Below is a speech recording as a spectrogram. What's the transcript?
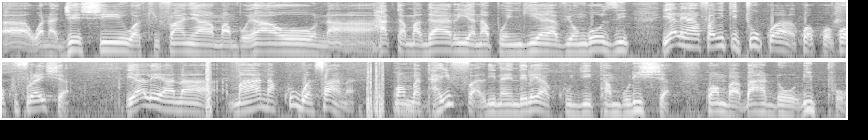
Uh, wanajeshi wakifanya mambo yao na hata magari yanapoingia ya viongozi, yale hayafanyiki tu kwa, kwa, kwa, kwa kufurahisha. Yale yana maana kubwa sana kwamba taifa linaendelea kujitambulisha kwamba bado lipo,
